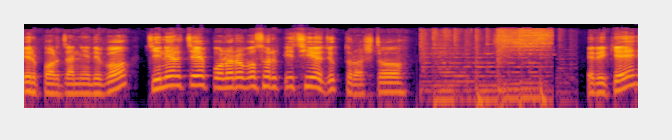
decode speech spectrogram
এরপর জানিয়ে দেব, চীনের চেয়ে পনেরো বছর পিছিয়ে যুক্তরাষ্ট্র। এদিকে,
